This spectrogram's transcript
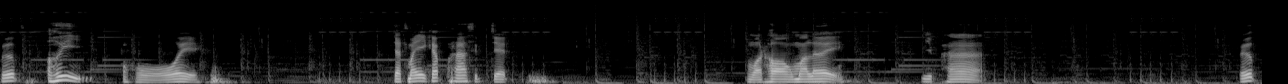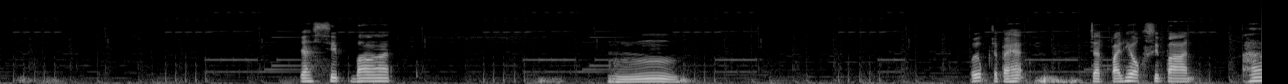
ปึ๊บเฮ้ย โอ้โหจัดมาอีกครับห้าสิบเจ็ดหัวทองมาเลยยี่ห้าปึ๊บ เจ็ดสิบบาท อืมปึ๊บจะไปฮะ จัดไปที่หกสิบบาทห้า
